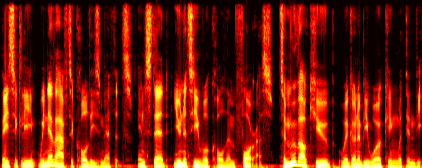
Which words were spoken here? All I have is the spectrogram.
Basically, we never have to call these methods. Instead, Unity will call them for us. To move our cube, we're going to be working within the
